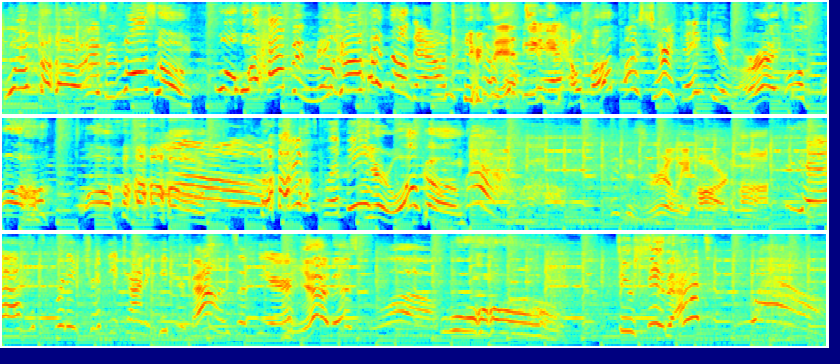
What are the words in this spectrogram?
Whoa. Whoa. This is awesome. Whoa, what happened, Meekah? I fell down. You did? Do you Yeah. need help up? Oh, sure. Thank you. All right. Oh. Whoa. Whoa. Oh, thanks, Blippi. You're welcome. Wow. Wow. This is really hard, huh? Yeah, it's pretty tricky trying to keep your balance up here. Yeah, it is. Whoa. Whoa. Do you see that? Wow.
